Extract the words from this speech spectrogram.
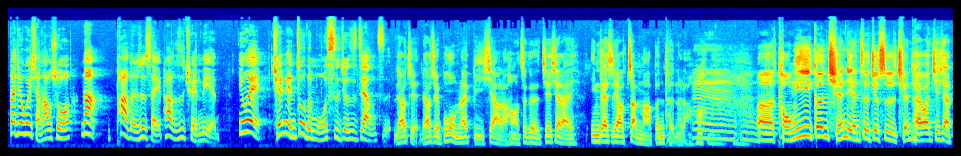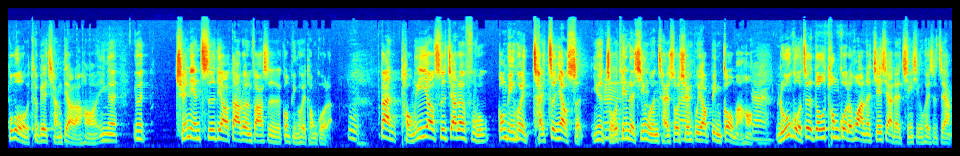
大家会想到说，那怕的是谁？怕的是全联。因为全年做的模式就是这样子，了解了解。不过我们来比一下了哈，这个接下来应该是要战马奔腾的了哈。嗯嗯。呃，统一跟全联，这就是全台湾接下来。不过我特别强调了哈，因为因为全联吃掉大润发是公平会通过了，嗯，但统一要吃家乐福，公平会才正要审，因为昨天的新闻才说宣布要并购嘛哈。对。如果这都通过的话呢，接下来的情形会是这样，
